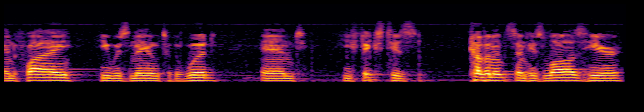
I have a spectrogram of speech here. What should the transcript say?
and why he was nailed to the wood, and he fixed his covenants and his laws here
